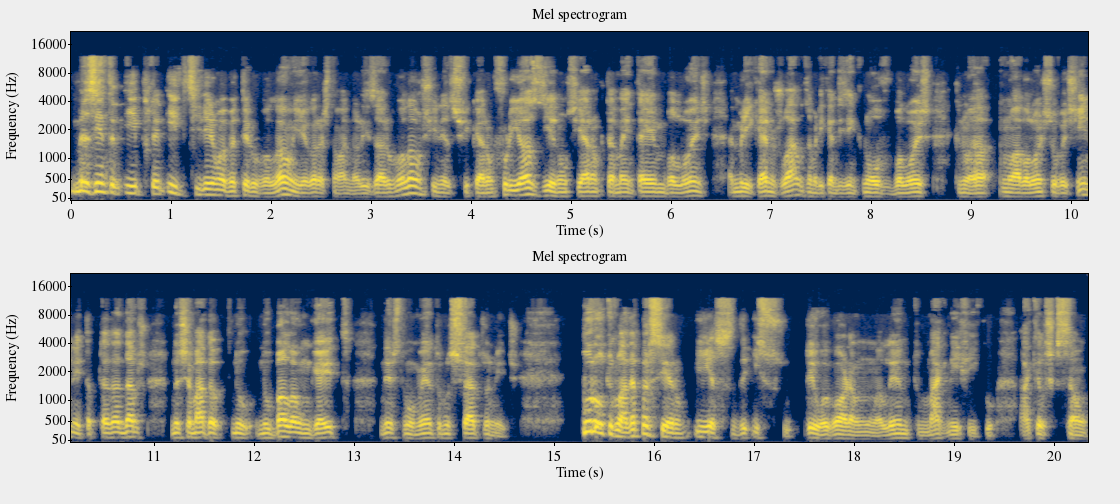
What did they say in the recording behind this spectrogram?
mas entre, e, portanto, e decidiram abater o balão e agora estão a analisar o balão. Os chineses ficaram furiosos e anunciaram que também têm balões americanos lá. Os americanos dizem que não houve balões, que não há, não há balões sobre a China. Então, portanto, andamos na chamada, no, no balão gate, neste momento, nos Estados Unidos. Por outro lado, apareceram, e esse, isso deu agora um alento magnífico àqueles que são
